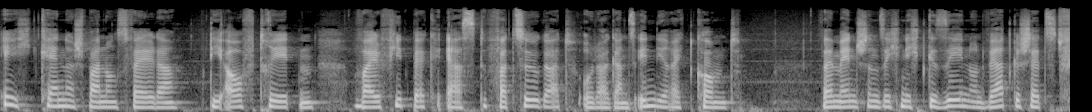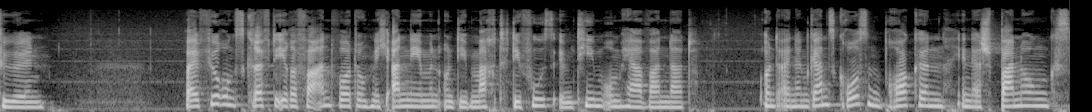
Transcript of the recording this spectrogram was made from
Ich kenne Spannungsfelder, die auftreten, weil Feedback erst verzögert oder ganz indirekt kommt, weil Menschen sich nicht gesehen und wertgeschätzt fühlen, weil Führungskräfte ihre Verantwortung nicht annehmen und die Macht diffus im Team umherwandert. Und einen ganz großen Brocken in der Spannungs-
